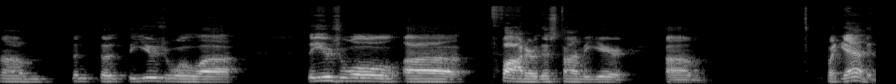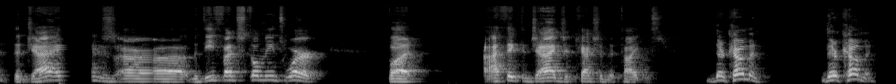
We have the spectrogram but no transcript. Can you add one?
um, the the the usual uh, the usual uh, fodder this time of year. Um, but yeah, the, the Jags are uh, the defense still needs work, but I think the Jags are catching the Titans. They're coming. They're coming.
